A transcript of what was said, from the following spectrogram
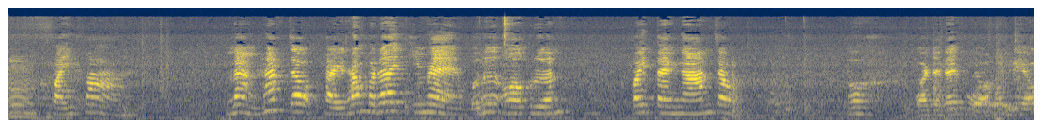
อืมไฟฟ้านั่งฮัดเจ้าไผ่ทำมาได้อีแม่บ่เฮือออกเรือน ไปแต่งงานเจ้าโอ้ กว่าจะได้ผัวคนเดียว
